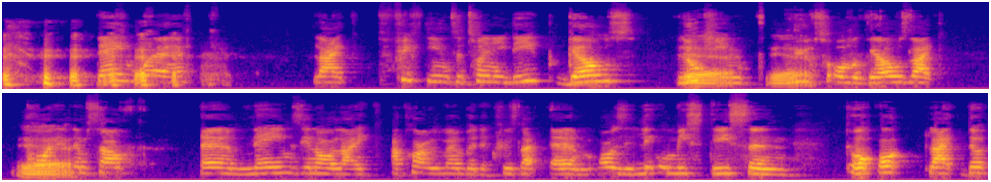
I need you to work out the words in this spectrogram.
They were like 15 to 20 deep girls looking Yeah, yeah. to move to other girls, like calling themselves um, names, you know, like I can't remember the crews, like um, what was it, Little Miss this and or, or like the,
